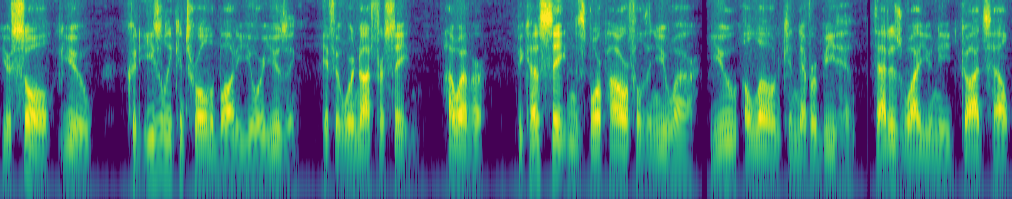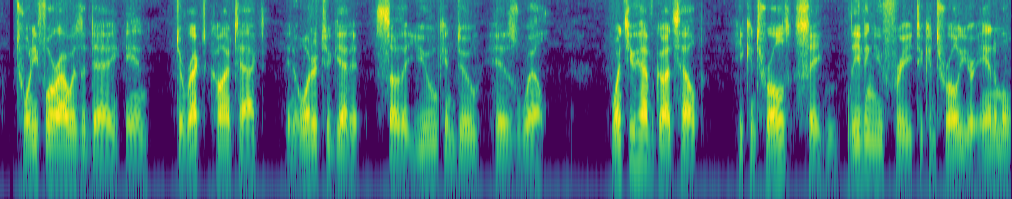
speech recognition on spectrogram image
Your soul, you, could easily control the body you are using, if it were not for Satan. However, because Satan is more powerful than you are, you alone can never beat him. That is why you need God's help 24 hours a day in direct contact in order to get it so that you can do His will. Once you have God's help, He controls Satan, leaving you free to control your animal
